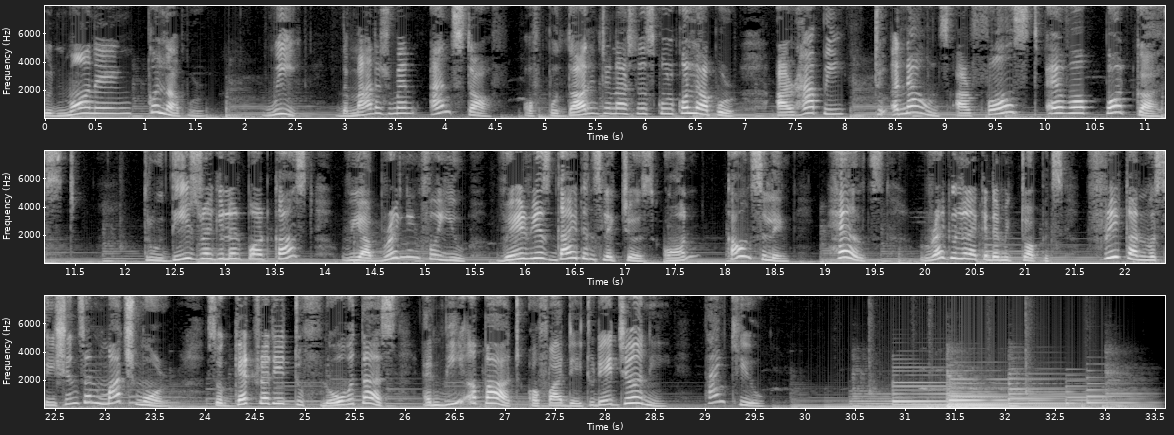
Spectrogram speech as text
Good morning, Kolhapur. We, the management and staff of Poddar International School, Kolhapur, are happy to announce our first ever podcast. Through these regular podcasts, we are bringing for you various guidance lectures on counseling, health, regular academic topics, free conversations, and much more. So get ready to flow with us and be a part of our day to day journey. Thank you.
